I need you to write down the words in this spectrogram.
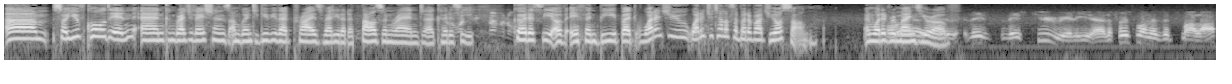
Um, so you've called in, and congratulations. I'm going to give you that prize valued at a thousand rand, uh, courtesy, phenomenal. courtesy of FNB. But why don't you, why don't you tell us a bit about your song and what it reminds Well, you of? There's, there's two really. Uh, the first one is It's My Life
